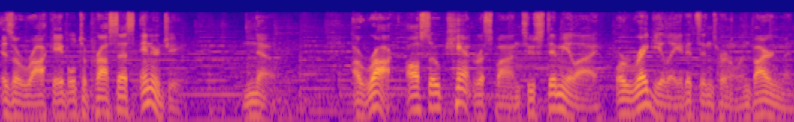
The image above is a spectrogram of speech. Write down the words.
Is a rock able to process energy? No. A rock also can't respond to stimuli or regulate its internal environment.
